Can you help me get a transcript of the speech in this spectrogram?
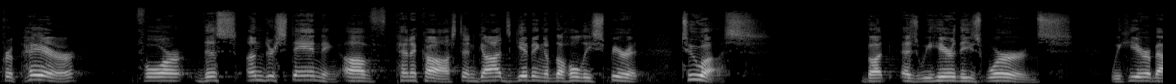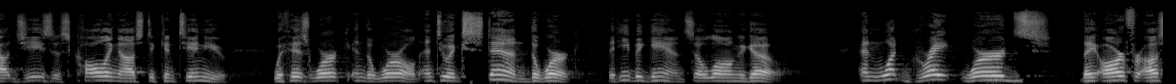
prepare for this understanding of Pentecost and God's giving of the Holy Spirit to us. But as we hear these words, we hear about Jesus calling us to continue with his work in the world and to extend the work that he began so long ago. And what great words they are for us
